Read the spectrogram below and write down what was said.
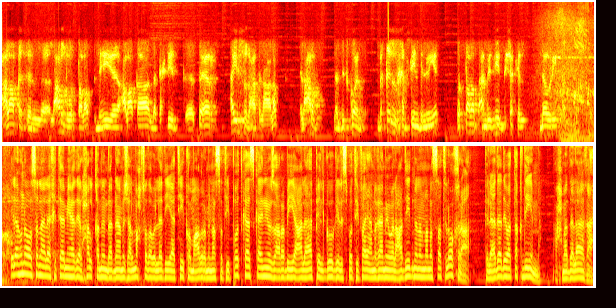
علاقة العرض والطلب اللي هي علاقة لتحديد سعر أي سلعة في العالم. العرض للبيتكوين بقل 50% والطلب عم بيزيد بشكل دوري. إلى هنا وصلنا إلى ختام هذه الحلقة من برنامج المحفظة والذي يأتيكم عبر منصة بودكاست سكاي نيوز عربية على أبل جوجل سبوتيفاي أنغامي والعديد من المنصات الأخرى. في الإعداد والتقديم أحمد الآغا.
